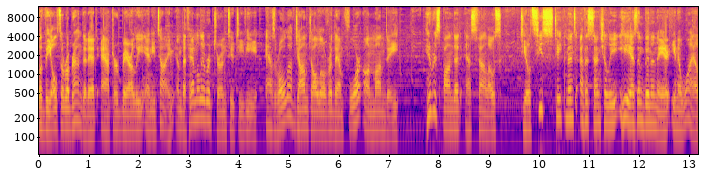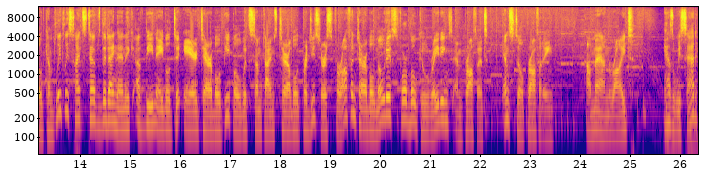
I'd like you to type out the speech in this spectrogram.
But they also rebranded it after barely any time and the family returned to TV, as Roloff jumped all over them for on Monday. He responded as follows, TLC's statement of essentially he hasn't been on air in a while completely sidesteps the dynamic of being able to air terrible people with sometimes terrible producers for often terrible motives for Boku ratings and profit, and still profiting. A man, right? As we said,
